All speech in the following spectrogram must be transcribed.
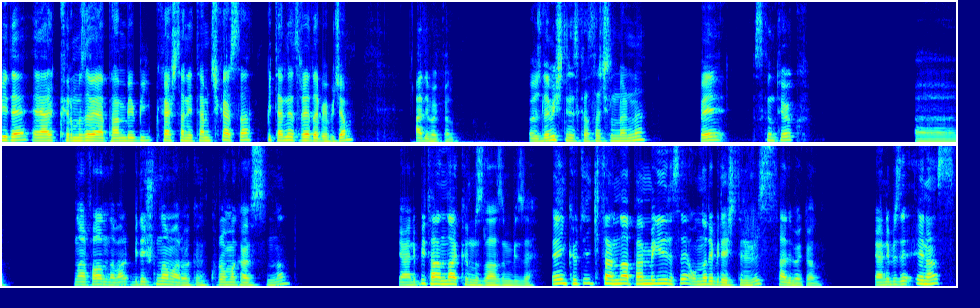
Bir de eğer kırmızı veya pembe bir, birkaç tane item çıkarsa bir tane de trade up yapacağım. Hadi bakalım. Özlemiştiniz kasa açılımlarını. Ve sıkıntı yok. Ee, bunlar falan da var. Bir de şundan var bakın. Chroma karşısından. Yani bir tane daha kırmızı lazım bize. En kötü iki tane daha pembe gelirse onları birleştiririz. Hadi bakalım. Yani bize en az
